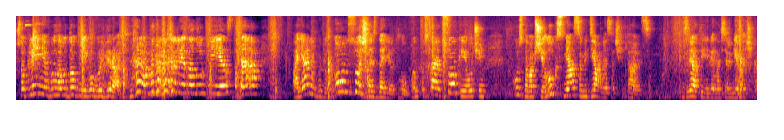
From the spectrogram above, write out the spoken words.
Чтоб Лене было удобнее его выбирать. Потому что Лена лук ест. А я люблю. Ну, он сочность дает лук. Он пускает сок и очень вкусно вообще. Лук с мясом идеально сочетается. Зря ты, Елена Сергеевночка.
